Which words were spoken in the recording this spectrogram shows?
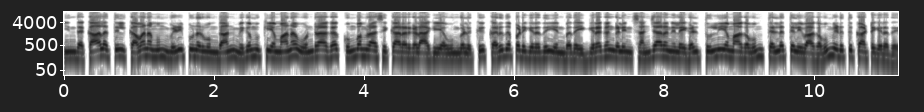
இந்த காலத்தில் கவனமும் விழிப்புணர்வும் தான் மிக முக்கியமான ஒன்றாக கும்பம் ராசிக்காரர்களாகிய உங்களுக்கு கருதப்படுகிறது என்பதை கிரகங்களின் சஞ்சார நிலைகள் துல்லியமாகவும் தெள்ளத்தெளிவாகவும் எடுத்துக்காட்டுகிறது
